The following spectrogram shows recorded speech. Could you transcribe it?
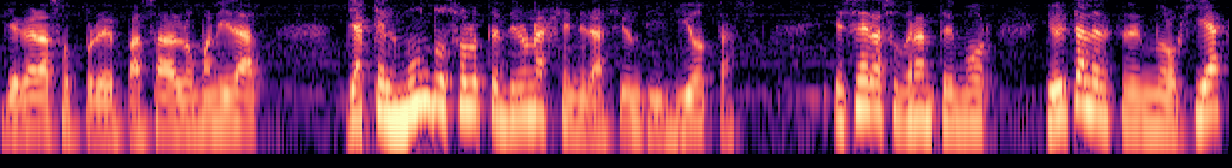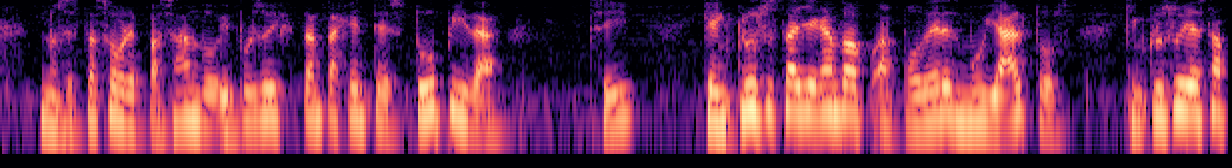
llegara a sobrepasar a la humanidad, ya que el mundo solo tendría una generación de idiotas. Ese era su gran temor. Y ahorita la tecnología nos está sobrepasando y por eso hay tanta gente estúpida, ¿sí? Que incluso está llegando a poderes muy altos que incluso ya está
